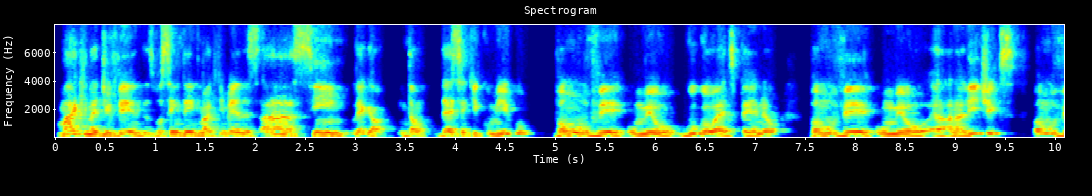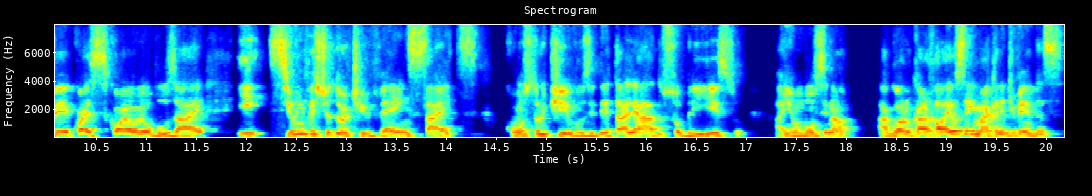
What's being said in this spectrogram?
máquina de vendas, você entende máquina de vendas? Ah, sim, legal. Então, desce aqui comigo, vamos ver o meu Google Ads Panel, vamos ver o meu uh, Analytics, vamos ver quais, qual é o meu bullseye. E se o investidor tiver insights construtivos e detalhados sobre isso, aí é um bom sinal. Agora, o cara fala, eu sei máquina de vendas,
